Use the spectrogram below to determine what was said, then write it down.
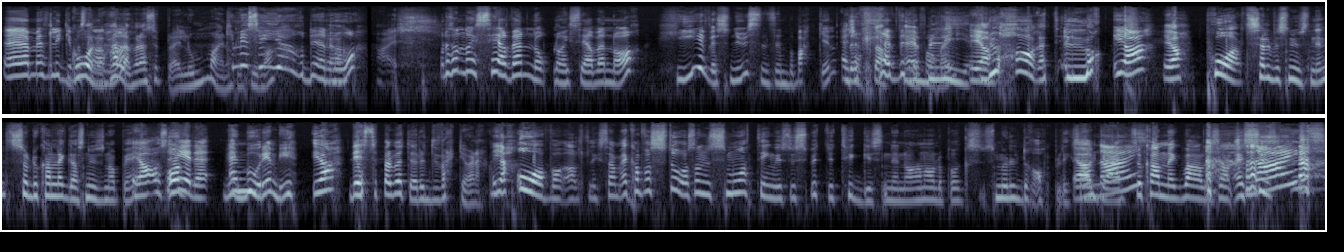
Eh, vi ligger på Gå nå heller med den søpla i lomma i Hvem noen er det som gjør det nå? Nei. Og det er sånn, når jeg ser venner, når jeg ser venner hive snusen sin på bakken Jeg Det. Jeg for meg. blir Ja. Du har et lokk Ja, Ja. På selve snusen din, så du kan legge snusen oppi. ja, og så er det Vi en- bor i en by. Ja, Det er søppelbøtter rundt hvert hjørne. ja. overalt, liksom. Jeg kan forstå sånne småting hvis du spytter tyggisen din når han holder på å smuldre opp, Ja, liksom. nei. Så kan jeg være litt sånn jeg, syns,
